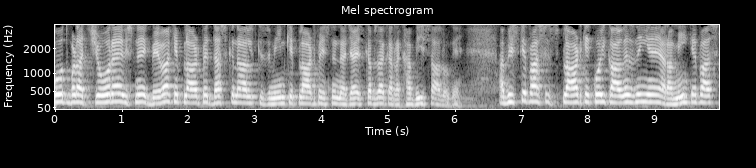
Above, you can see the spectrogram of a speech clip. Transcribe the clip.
बहुत बड़ा चोर है, इसने एक बेवा के प्लाट पे, दस कनाल की ज़मीन के प्लाट पे इसने नाजायज़ कब्ज़ा कर रखा, बीस साल हो गए। अब इसके पास इस प्लाट के कोई कागज़ नहीं है आरामी के पास।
